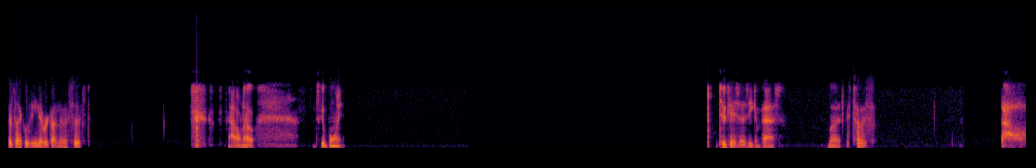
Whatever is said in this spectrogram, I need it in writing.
Has Zach LaVine ever gotten an assist? I don't know. It's a good point. 2K says he can pass, but it does. Oh.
